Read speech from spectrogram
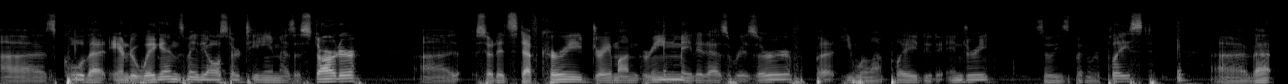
Uh, it's cool that Andrew Wiggins made the All Star team as a starter. Uh, so did Steph Curry. Draymond Green made it as a reserve, but he will not play due to injury. So he's been replaced. Uh, that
